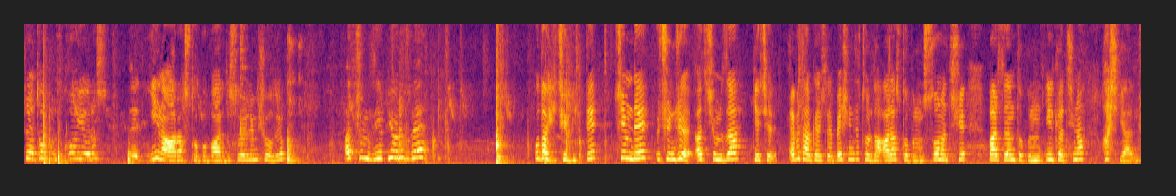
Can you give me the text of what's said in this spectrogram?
Şöyle topumuzu koyuyoruz. E, yine Aras topu arada söylemiş oluyorum. Atışımızı yapıyoruz ve bu da hiçe gitti. Şimdi üçüncü atışımıza geçelim. Evet arkadaşlar 5. turda Aras topunun son atışı Barcelona topunun ilk atışına hoş gelmiş.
